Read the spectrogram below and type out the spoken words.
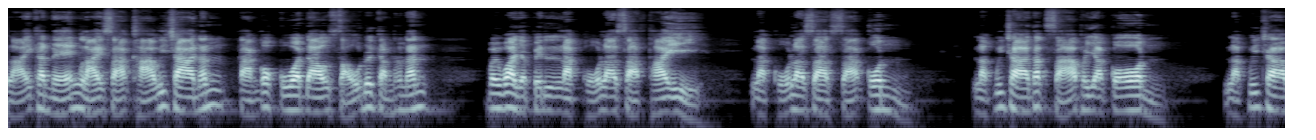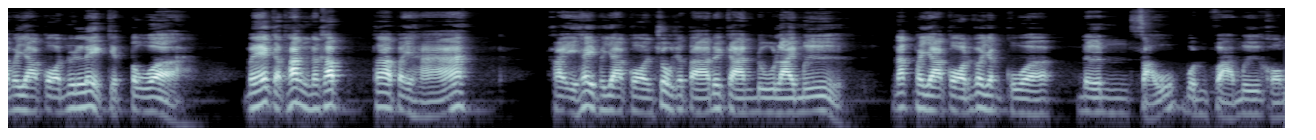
หลายแขนงหลายสาขาวิชานั้น ต่างก็กลัวดาวเสาร์ด้วยกันทั้งนั้น ไม่ว่าจะเป็นหลักโหราศาสตร์ไทย หลักโหราศาสตร์สากล หลักวิชาทักษะพยากรณ์หลักวิชาพยากรณ์ด้วยเลขเจ็ดตัว แม้กระทั่งนะครับ ถ้าไปหา ใครให้พยากรณ์โชคชะตาด้วยการดูลายมือ นักพยากรณ์ก็ยังกลัวเดินเสาบนฝ่ามือของ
